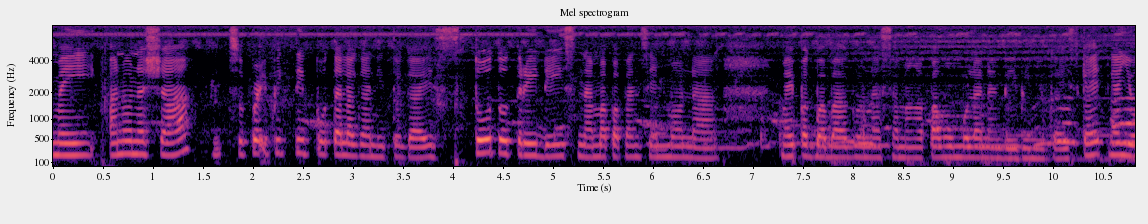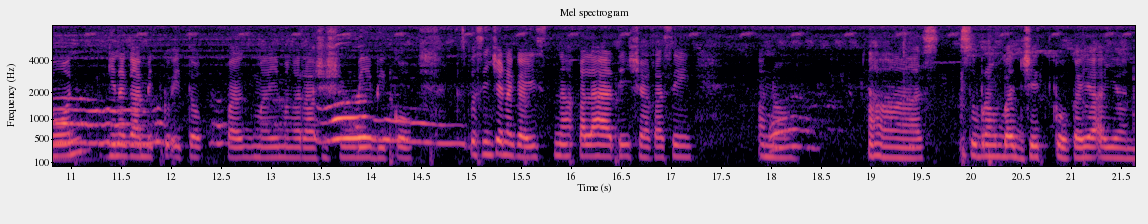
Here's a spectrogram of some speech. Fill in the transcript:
may ano na siya, super effective po talaga nito guys. 2 to 3 days na mapapansin mo na may pagbabago na sa mga pamumula ng baby niyo guys. Kahit ngayon, ginagamit ko ito pag may mga rashes yung baby ko. Tapos pasensya na guys, nakakalahati siya kasi ano, s- sobrang budget ko. Kaya ayan,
